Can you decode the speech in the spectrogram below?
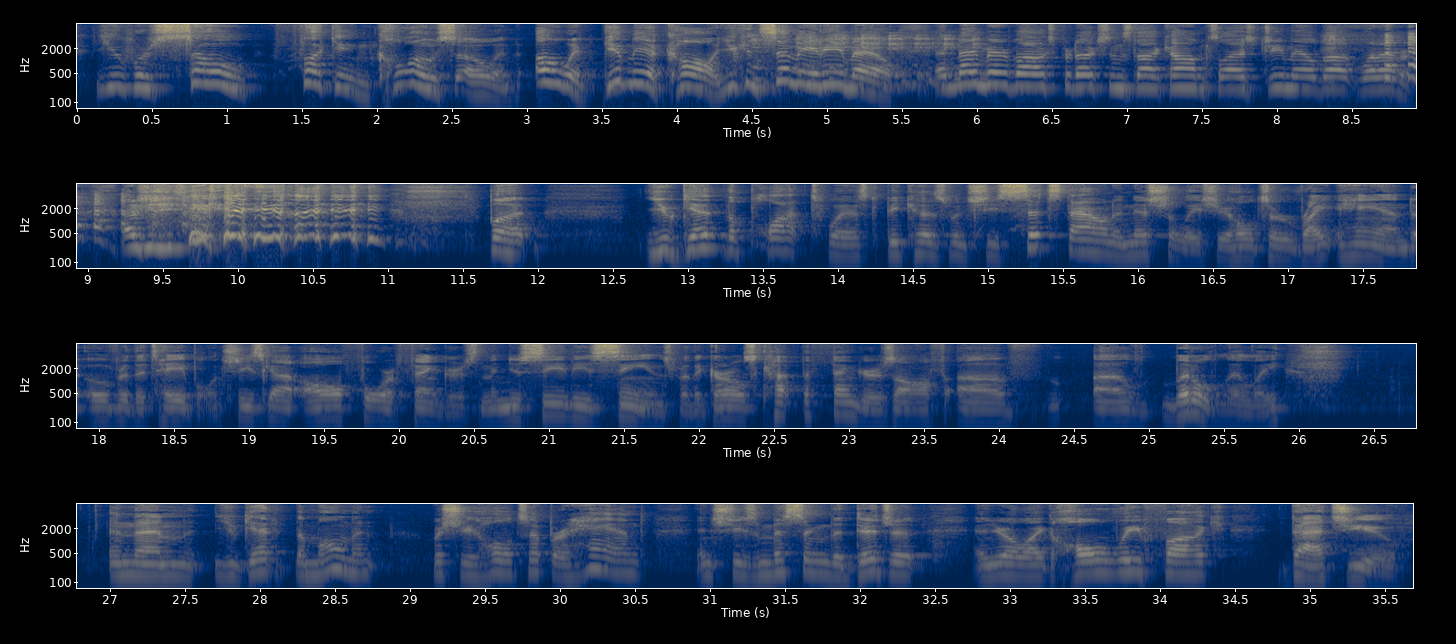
you were so fucking close, Owen. Owen, give me a call. You can send me an email at nightmareboxproductions.com slash gmail dot whatever. but you get the plot twist because when she sits down initially, she holds her right hand over the table and she's got all four fingers. And then you see these scenes where the girls cut the fingers off of uh, little Lily. And then you get the moment where she holds up her hand and she's missing the digit, and you're like, holy fuck, that's you.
